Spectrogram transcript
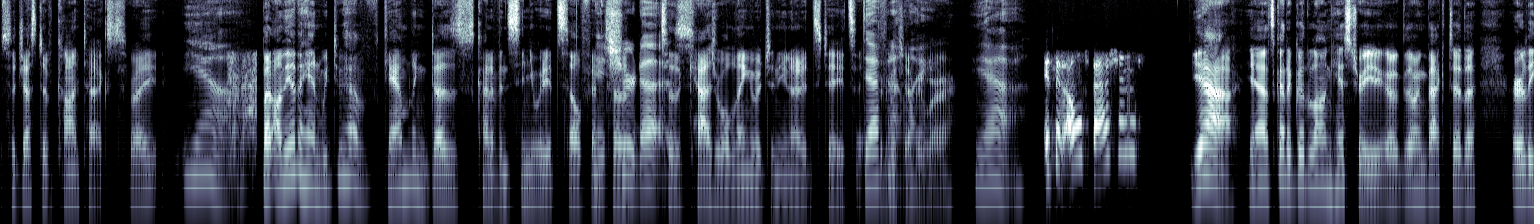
suggestive context, right? yeah. But on the other hand, we do have gambling does kind of insinuate itself It into sure to the casual language in the United States, uh, pretty much Definitely. everywhere. Yeah. Is it old fashioned? Yeah, yeah, it's got a good long history uh, going back to the early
